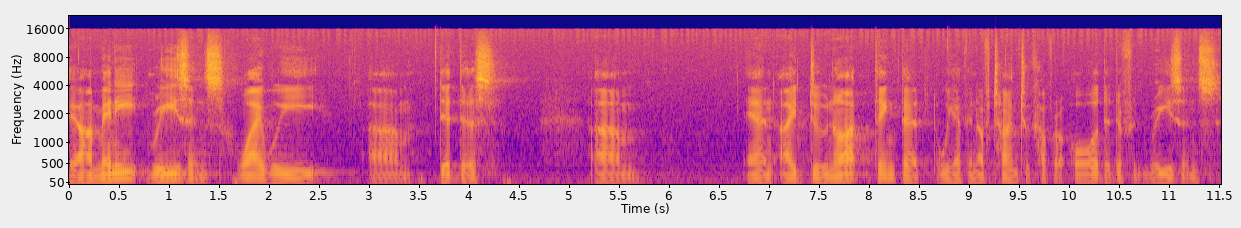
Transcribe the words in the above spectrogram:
There are many reasons why we um, did this. Um, And I do not think that we have enough time to cover all the different reasons.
